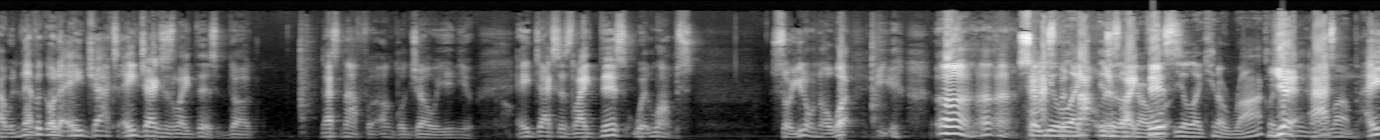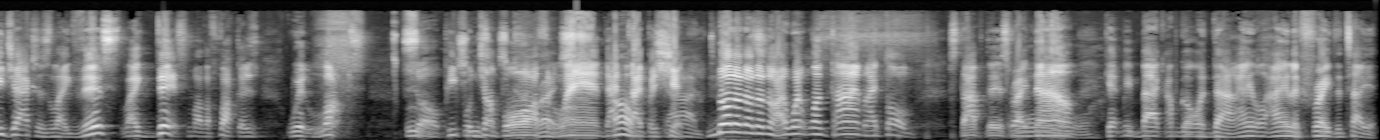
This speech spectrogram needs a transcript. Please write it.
I would never go to Ajax. Ajax is like this, Doug. That's not for Uncle Joey and you. Ajax is like this with lumps. So you don't know what. Uh, uh, uh. So Aspen you like is it like, like a, this. You'll like hit a rock. Like, Yeah, Aspen, lump? Ajax is like this, like this, motherfuckers with lumps. So people Jesus jump off and land, that Oh, type of shit. No, no, no, no, no. I went one time and I told him, stop this right now. Oh. Get me back. I'm going down. I ain't, I ain't afraid to tell you.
